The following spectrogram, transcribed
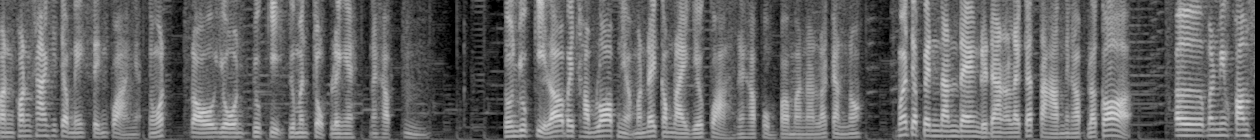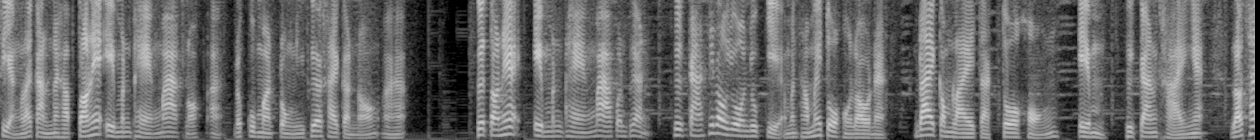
มันค่อนข้างที่จะ make sense กว่าเนี้ยสมมติเราโยนยูกิคือมันจบเลยไงนะครับอืมโยนยูกิแล้วเอาไปทำรอบเนี่ยมันได้กำไรเยอะกว่านะครับผมประมาณนั้นแล้วกันเนาะไม่ว่าจะเป็นดันแดงหรือดันอะไรก็ตามนะครับ แล้วก็เออมันมีความเสี่ยงแล้วกันนะครับ ตอนนี้เอมมันแพงมากเนาะอะแล้วกูมาตรงนี้เพื่อใครก่อนน้องอะฮะ คือตอนนี้เอ็มมันแพงมากเพื่อนๆคือการที่เราโยนยูกิมันทำให้ตัวของเราเนี่ยได้กำไรจากตัวของ M คือการขายเงี้ยแล้วถ้า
